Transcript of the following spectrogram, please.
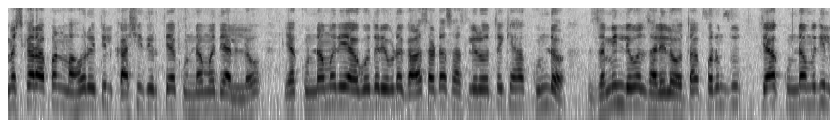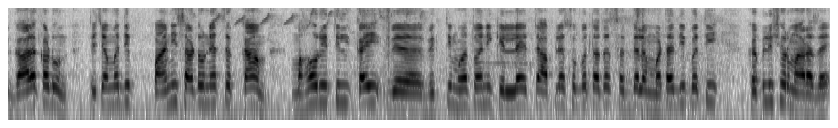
नमस्कार आपण माहूर येथील काशी तीर्थ या कुंडामध्ये आलेलो या कुंडामध्ये अगोदर एवढं गाळसाठा साचलेलं होतं की हा कुंड जमीन लेवल झालेला होता. परंतु त्या कुंडामधील गाळ काढून त्याच्यामध्ये पाणी साठवण्याचं काम माहूर येथील काही व्य- महत्त्वाने केलेलं आहे. तर आपल्यासोबत आता सध्याला मठाधिपती कपिलेश्वर महाराज आहे.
